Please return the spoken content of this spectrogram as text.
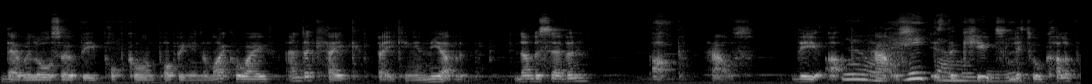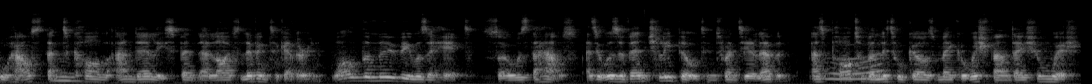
There will also be popcorn popping in the microwave and a cake baking in the oven. Number seven, Up House. The Up House is the cute movie. Mm. little colourful house that Carl and Ellie spent their lives living together in. While the movie was a hit, so was the house, as it was eventually built in 2011 as part of a little girl's Make-A-Wish Foundation wish.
